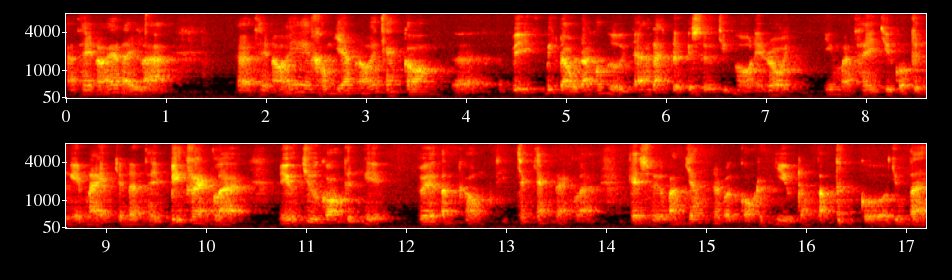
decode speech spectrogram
à, thầy nói ở đây là à, thầy nói không dám nói các con à, vì biết đâu đã có người đã đạt được cái sự chứng ngộ này rồi. Nhưng mà thầy chưa có kinh nghiệm này cho nên thầy biết rằng là nếu chưa có kinh nghiệm về tánh không thì chắc chắn rằng là cái sự bám chấp nó vẫn còn rất nhiều trong tâm thức của chúng ta.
